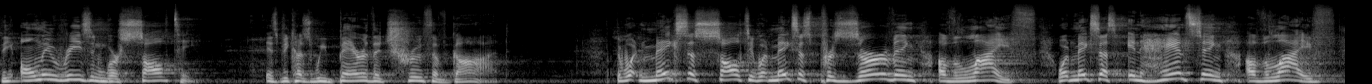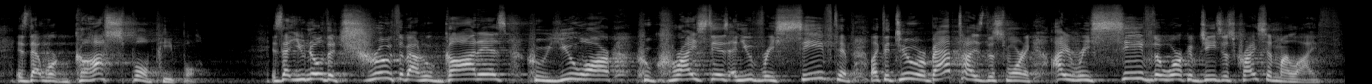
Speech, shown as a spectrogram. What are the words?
The only reason we're salty is because we bear the truth of God. That what makes us salty, what makes us preserving of life, what makes us enhancing of life is that we're gospel people. Is that you know the truth about who God is, who you are, who Christ is, and you've received Him. Like the two who were baptized this morning, I received the work of Jesus Christ in my life.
